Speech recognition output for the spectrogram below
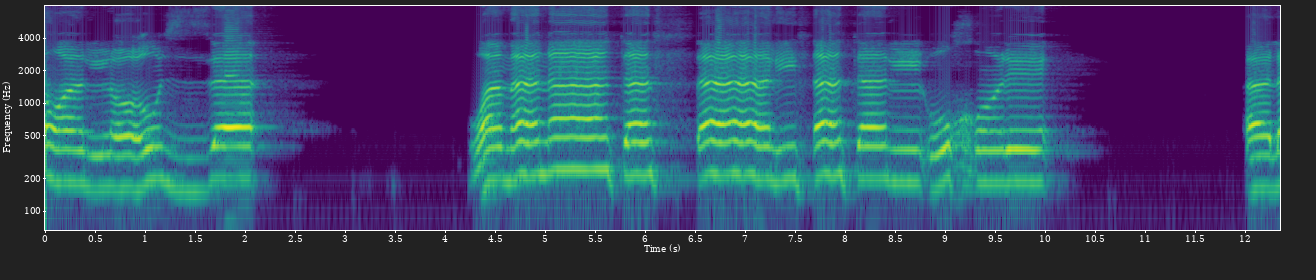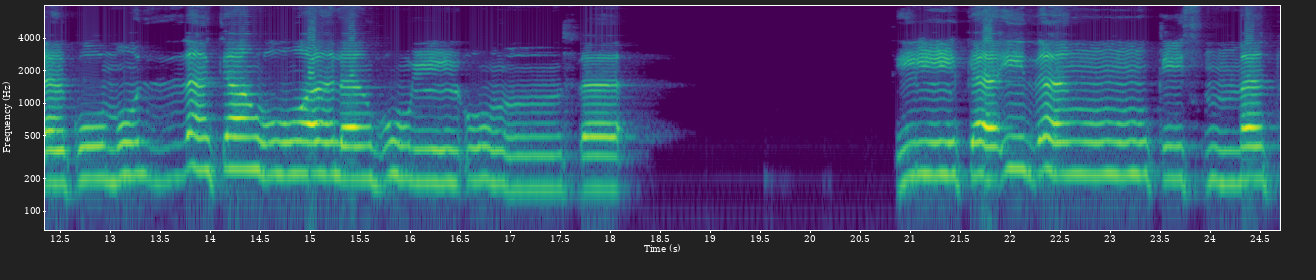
والعزى ومناة الثالثة الأخرى؟ الذ الذكر وله الأنثى. تلك إذا قسمة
